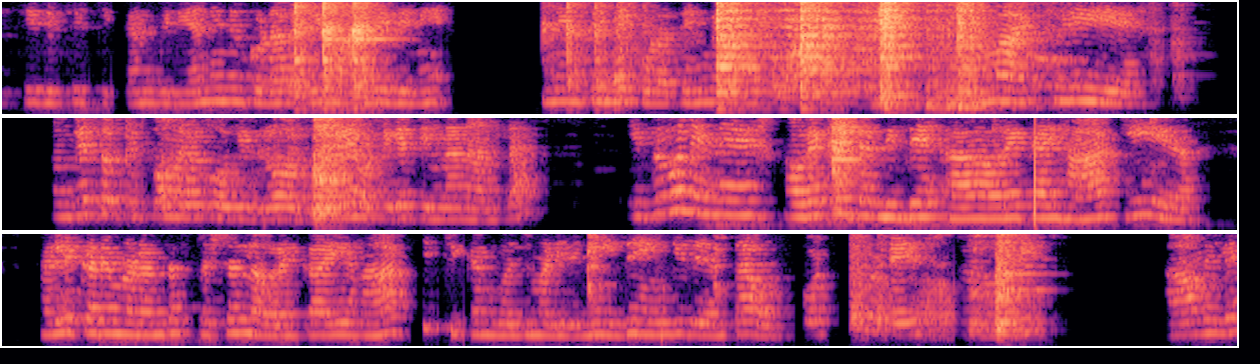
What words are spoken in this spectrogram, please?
ಬಿಸಿ ಬಿಸಿ ಚಿಕನ್ ಬಿರಿಯಾನಿನೂ ಕೂಡ ರೆಡಿ ಮಾಡಿದ್ದೀನಿ. ನೀನು ತಿಂಡಿ ಕೂಡ ತಿನ್ಬೇಕು. ಅಮ್ಮ ಆ್ಯಕ್ಚುಲಿ ನುಗ್ಗೆ ಸೊಪ್ಪು ಕಿತ್ಕೊಂಬರಕ್ಕೆ ಹೋಗಿದ್ರು. ಅವ್ರ ಬಗ್ಗೆ ಒಟ್ಟಿಗೆ ತಿನ್ನೋಣ ಅಂತ. ಇದು ನಿನ್ನೆ ಅವರೆಕಾಯಿ ತಂದಿದ್ದೆ. ಆ ಅವರೆಕಾಯಿ ಹಾಕಿ ಹಳ್ಳಿ ಕಡೆ ಮಾಡುವಂತ ಸ್ಪೆಷಲ್ ಅವರೆಕಾಯಿ ಹಾಕಿ ಚಿಕನ್ ಗೊಜ್ಜು ಮಾಡಿದ್ದೀನಿ. ಇದು ಹೆಂಗಿದೆ ಅಂತ ಕೊಟ್ಟು ಟೇಸ್ಟ್ ನೋಡಿ. ಆಮೇಲೆ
